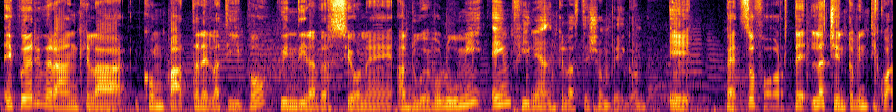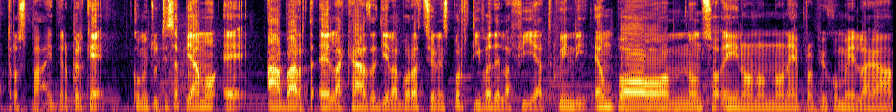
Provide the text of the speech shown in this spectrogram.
e poi arriverà anche la compatta della tipo, quindi la versione a due volumi e infine anche la Station Wagon. E pezzo forte, la 124 Spider, perché come tutti sappiamo è Abarth è la casa di elaborazione sportiva della Fiat, quindi è un po' non so, eh no, no, non è proprio come la,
